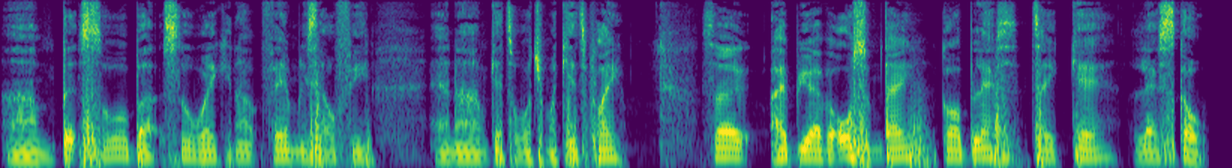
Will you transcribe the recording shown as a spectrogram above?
um, bit sore, but still waking up. Family's healthy and um, get to watch my kids play. So I hope you have an awesome day. God bless. Take care. Let's go.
